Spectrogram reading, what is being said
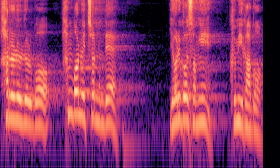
하루를 들고 한 번 외쳤는데 여리고성이 금이 가고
